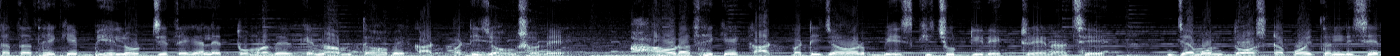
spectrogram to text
কলকাতা থেকে ভেলোর যেতে গেলে তোমাদেরকে নামতে হবে কাটপাটি জংশনে। হাওড়া থেকে কাটপাটি যাওয়ার বেশ কিছু ডিরেক্ট ট্রেন আছে, যেমন দশটা পঁয়তাল্লিশের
